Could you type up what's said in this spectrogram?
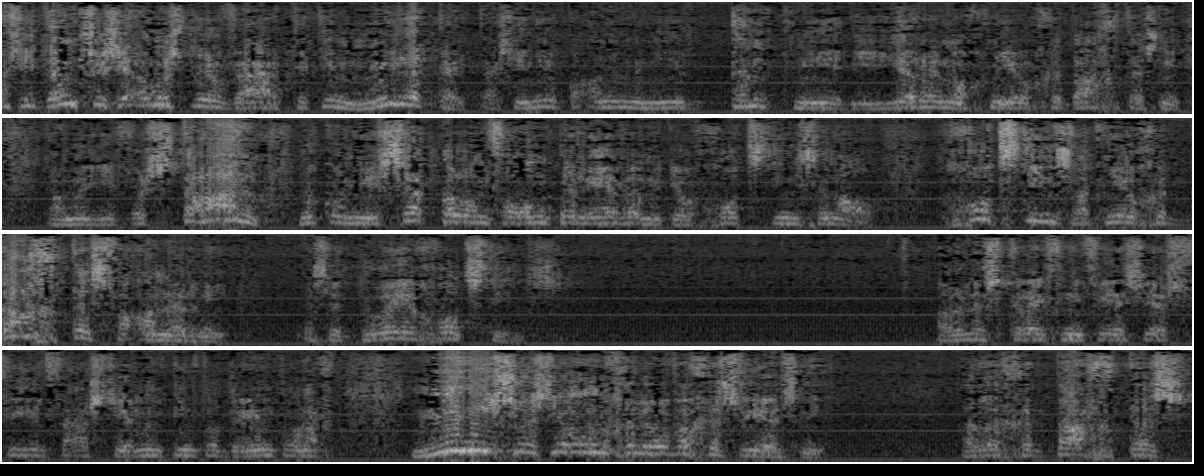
As jy dink soos die ouens by jou werk, het jy moeilikheid as jy nie op 'n ander manier dink nie, die Here nog nie jou gedagtes nie. Dan moet jy verstaan hoekom jy sukkel om vir hom te lewe met jou godsdiens en al. Godsdiens wat nie jou gedagtes verander nie, is 'n dooie godsdiens. Paulus skryf in Efesiërs 4 vers 17 tot 23: Moenie soos die ongelowiges wees nie. Hulle gedagtes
